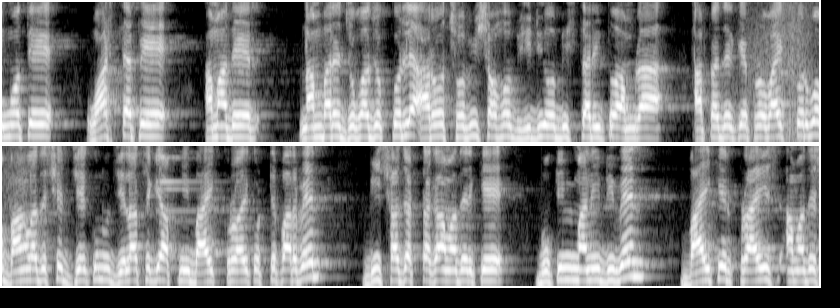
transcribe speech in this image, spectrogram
ইমোতে হোয়াটসঅ্যাপে আমাদের নাম্বারে যোগাযোগ করলে আরও ছবি সহ ভিডিও বিস্তারিত আমরা আপনাদেরকে প্রোভাইড করব। বাংলাদেশের যে কোনো জেলা থেকে আপনি বাইক ক্রয় করতে পারবেন। বিশ হাজার টাকা আমাদেরকে বুকিং মানি দিবেন। বাইকের প্রাইস আমাদের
